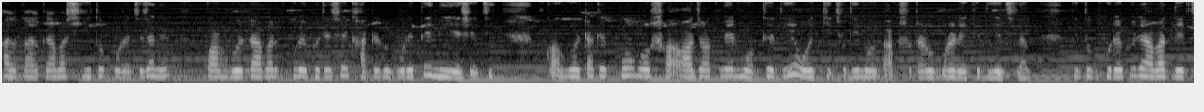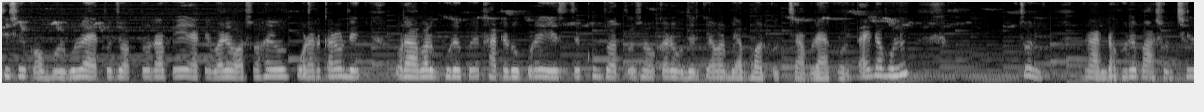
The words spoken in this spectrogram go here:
হালকা হালকা আবার শীতও পড়েছে, জানেন? কম্বলটা আবার ঘুরে ফিরে সেই খাটের উপরেতেই নিয়ে এসেছি। কম্বলটাকে খুব অযত্নের মধ্যে দিয়ে ওই কিছুদিন ওই বাক্সটার উপরে রেখে দিয়েছিলাম। কিন্তু ঘুরে ফিরে আবার দেখছি সেই কম্বলগুলো এত যত্ন না পেয়ে একেবারে অসহায় হয়ে পড়ার কারণে ওরা আবার ঘুরে ফিরে খাটের উপরে এসছে, খুব যত্ন সহকারে ওদেরকে আবার ব্যবহার করছে আমরা এখন, তাই না বলুন? চলুন, রান্নাঘরে বাসন ছিল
